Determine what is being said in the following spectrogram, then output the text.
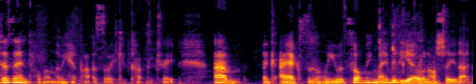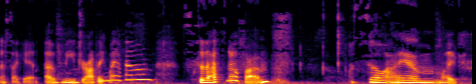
doesn't, hold on, let me hit pause so I can concentrate. Um, like I accidentally was filming my video and I'll show you that in a second of me dropping my phone. So that's no fun. So I am like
